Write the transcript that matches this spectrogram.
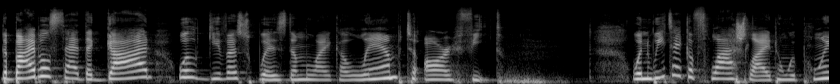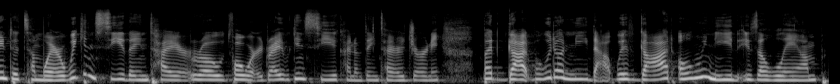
The Bible said that God will give us wisdom like a lamp to our feet. When we take a flashlight and we point it somewhere, we can see the entire road forward, right? We can see kind of the entire journey. But God, but we don't need that. With God, all we need is a lamp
